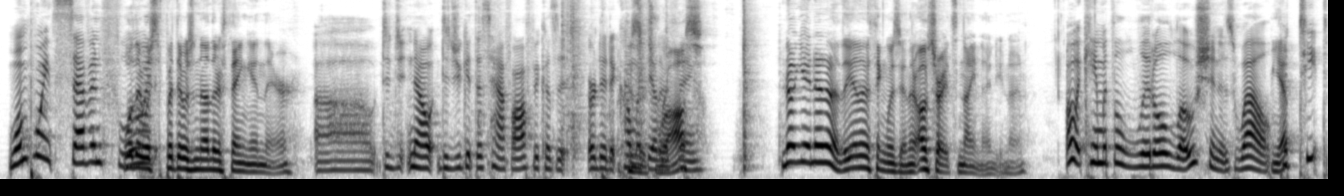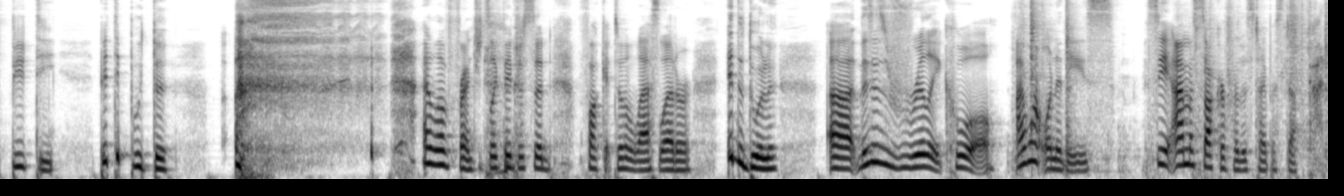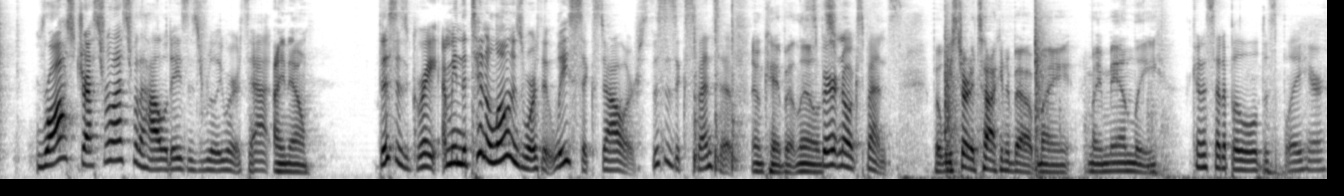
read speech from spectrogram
One point seven fluid. Well, there was, but there was another thing in there. Oh, did you now? Did you get this half off because it, or did it come Because with the other Ross. thing? No, yeah, no, no. The other thing was in there. Oh, sorry, it's nine ninety nine. Oh, it came with a little lotion as well. Yep. Petite beauty. Petite beauty. I love French. It's like they just said fuck it to the last letter. Et. Uh, this is really cool. I want one of these. See, I'm a sucker for this type of stuff. God. Ross Dress for Less for the holidays is really where it's at. I know. This is great. I mean, the tin alone is worth at least $6. This is expensive. Okay, but now Spare it no expense. but we started talking about my my manly Gonna set up a little display here.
